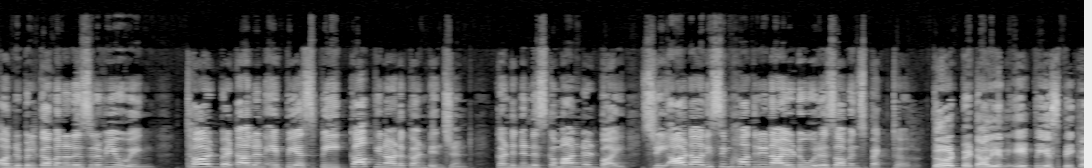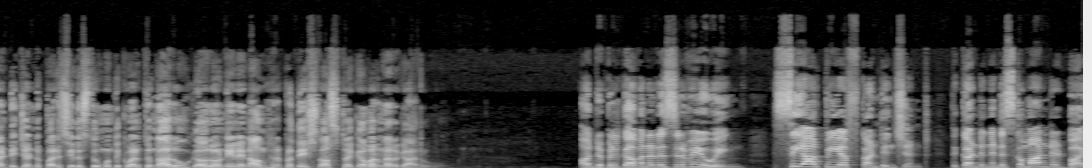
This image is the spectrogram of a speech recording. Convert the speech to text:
Honorable Governor is reviewing 3rd Battalion APSP Kakinada contingent. Contingent is commanded by Sri Adari Simhadri Naidu, Reserve Inspector. Third battalion APSP కంటింజెంట్ను పరిశీలిస్తూ ముందుకు వెళ్తున్నారు గౌరవనీయులైన ఆంధ్రప్రదేశ్ రాష్ట్ర గవర్నర్ గారు Honorable Governor is reviewing CRPF contingent. The contingent is commanded by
